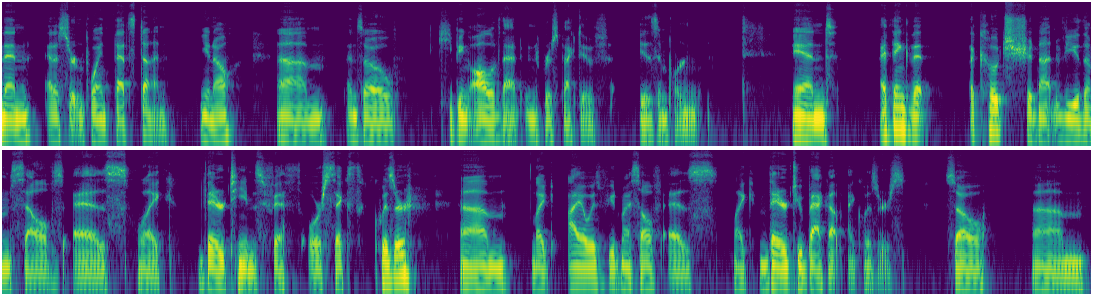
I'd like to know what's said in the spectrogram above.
then at a certain point, that's done, you know? Um, and so keeping all of that into perspective is important. And I think that a coach should not view themselves as like their team's fifth or sixth quizzer. Um, like I always viewed myself as like there to back up my quizzers. So um,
